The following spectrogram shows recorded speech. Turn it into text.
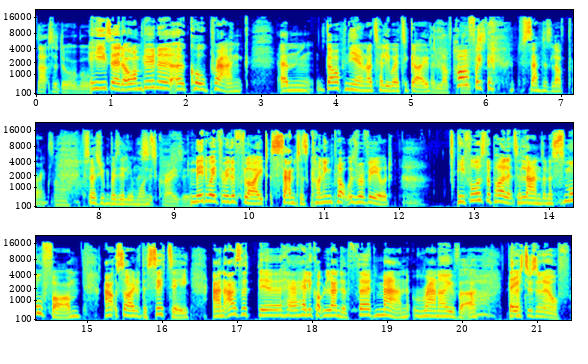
That's adorable. He said, "Oh, I'm doing a, a cool prank. Um, go up in the air and I'll tell you where to go." They love halfway. pranks. Santa's love pranks, especially Brazilian This ones. This is crazy. Midway through the flight, Santa's cunning plot was revealed. He forced the pilot to land on a small farm outside of the city, and as the, the helicopter landed, the third man ran over. They Dressed as an elf.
